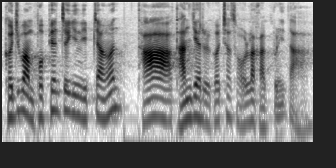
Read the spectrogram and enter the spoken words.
거지만 보편적인 입장은 다 단계를 거쳐서 올라갈 뿐이다.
